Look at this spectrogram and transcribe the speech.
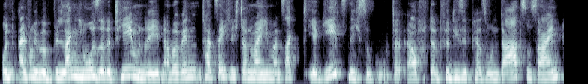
und einfach über belanglosere Themen reden. Aber wenn tatsächlich dann mal jemand sagt, ihr geht es nicht so gut, auch dann für diese Person da zu sein,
